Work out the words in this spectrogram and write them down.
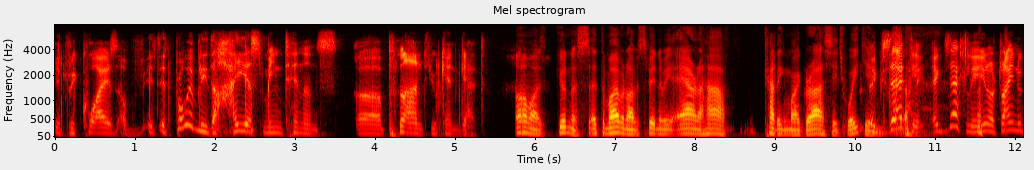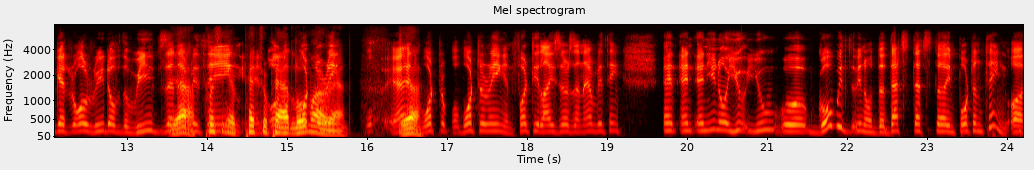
It requires a. It, it's probably the highest maintenance uh, plant you can get. Oh my goodness! At the moment, I'm spending an hour and a half cutting my grass each weekend. Exactly, exactly. you know, trying to get all rid of the weeds and yeah, everything. pushing a petrol-powered lawnmower around. Yeah, yeah. Water, watering and fertilizers and everything, and and and you know, you you uh, go with you know the, that's that's the important thing. Uh,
